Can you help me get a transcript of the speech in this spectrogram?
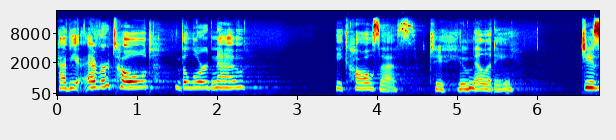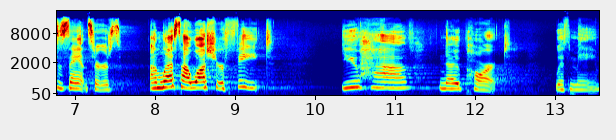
Have you ever told the Lord no? He calls us to humility. Jesus answers, Unless I wash your feet, you have no part with me.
